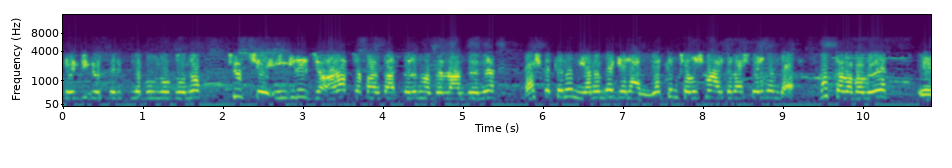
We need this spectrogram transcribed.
sevgi gösterisinde bulunulduğunu, Türkçe, İngilizce, Arapça pankartların hazırlandığını, başbakanın yanında gelen yakın çalışma arkadaşlarının da bu kalabalığı e,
